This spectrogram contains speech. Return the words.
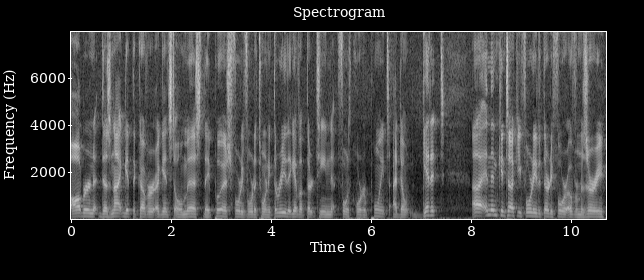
Auburn does not get the cover against Ole Miss. They push 44 to 23. They give up 13 fourth quarter points. I don't get it. Uh, and then Kentucky 40 to 34 over Missouri.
